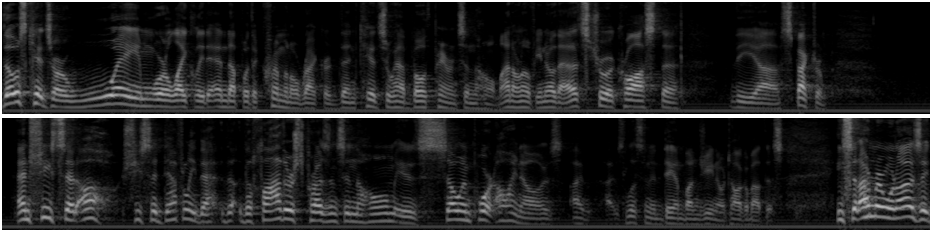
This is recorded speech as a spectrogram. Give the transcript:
those kids are way more likely to end up with a criminal record than kids who have both parents in the home. I don't know if you know that. That's true across the, the uh, spectrum. And she said, Oh, she said, definitely the, the, the, father's presence in the home is so important. Oh, I know. I was, I, I was listening to Dan Bongino talk about this. He said, I remember when I was a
